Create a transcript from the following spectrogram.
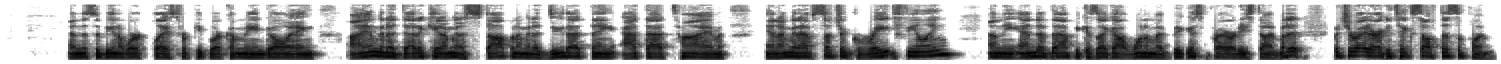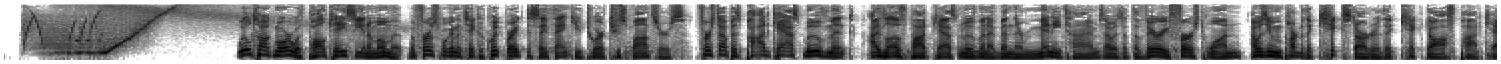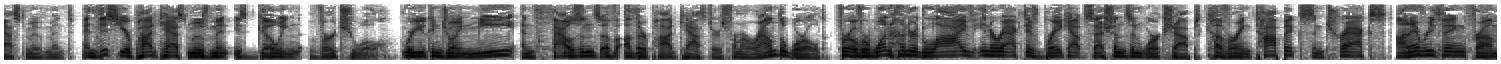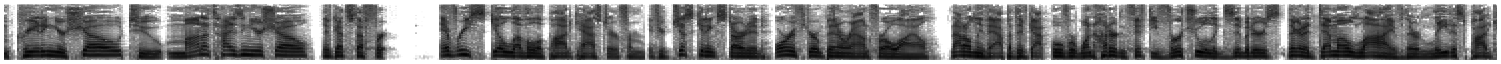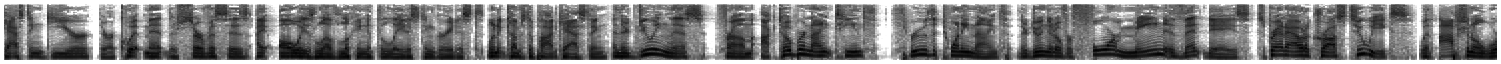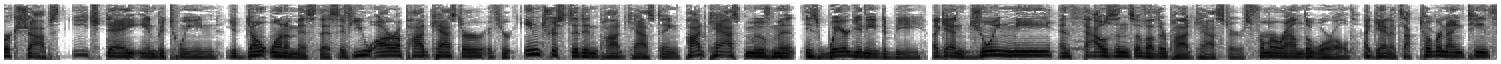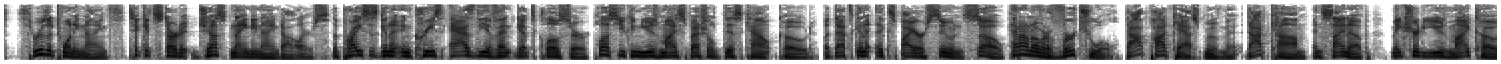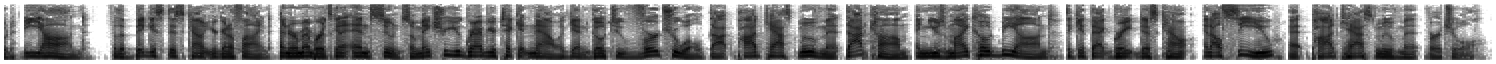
And this would be in a workplace where people are coming and going. I am going to dedicate, I'm going to stop and I'm going to do that thing at that time. And I'm going to have such a great feeling on the end of that because I got one of my biggest priorities done. But it, but you're right, Erik, it takes self discipline. We'll talk more with Paul Casey in a moment, but first we're going to take a quick break to say thank you to our two sponsors. First up is Podcast Movement. I love Podcast Movement. I've been there many times. I was at the very first one. I was even part of the Kickstarter that kicked off Podcast Movement. And this year, Podcast Movement is going virtual, where you can join me and thousands of other podcasters from around the world for over 100 live interactive breakout sessions and workshops covering topics and tracks on everything from creating your show to monetizing your show. They've got stuff for every skill level of podcaster from if you're just getting started or if you've been around for a while. Not only that, but they've got over 150 virtual exhibitors. They're going to demo live their latest podcasting gear, their equipment, their services. I always love looking at the latest and greatest when it comes to podcasting. And they're doing this from October 19th through the 29th. They're doing it over four main event days spread out across two weeks with optional workshops each day in between. You don't want to miss this. If you are a podcaster, if you're interested in podcasting, podcast movement is where you need to be. Again, join me and thousands of other podcasters from around the world. Again, it's October 19th through the 29th. Tickets start at just $99. The price is going to increase as the event gets closer. Plus, you can use my special discount code, but that's going to expire soon. So head on over to virtual.podcastmovement.com and sign up. Make sure to use my code BEYOND for the biggest discount you're going to find. And remember, it's going to end soon. So make sure you grab your ticket now. Again, go to virtual.podcastmovement.com and use my code BEYOND to get that great discount. And I'll see you at Podcast Movement Virtual.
